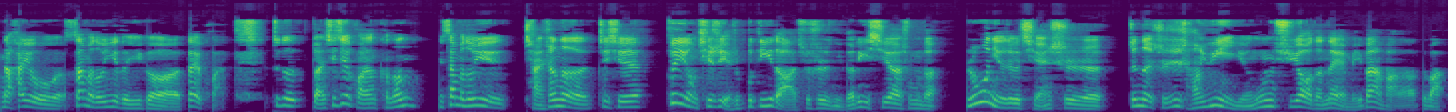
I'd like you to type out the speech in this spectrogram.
那还有三百多亿的一个贷款，这个短期借款可能你三百多亿产生的这些费用其实也是不低的啊，就是你的利息啊什么的。如果你的这个钱是真的是日常运营需要的，那也没办法了，对吧？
